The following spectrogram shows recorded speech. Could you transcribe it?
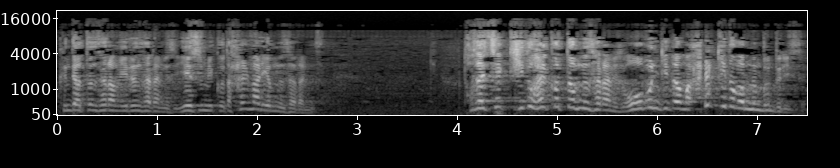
근데 어떤 사람은 이런 사람이 있어요. 예수 믿고도 할 말이 없는 사람이 있어요. 도대체 기도할 것도 없는 사람이 있어요. 5분 기도하면 할 기도가 없는 분들이 있어요.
